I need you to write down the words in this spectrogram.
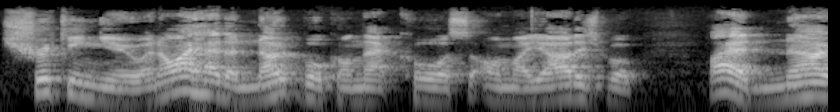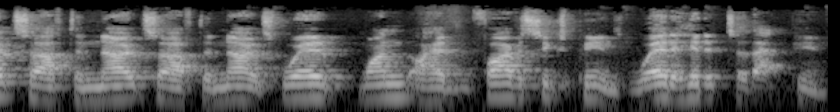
tricking you. And I had a notebook on that course on my yardage book. I had notes after notes after notes. Where one, I had five or six pins. Where to hit it to that pin.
